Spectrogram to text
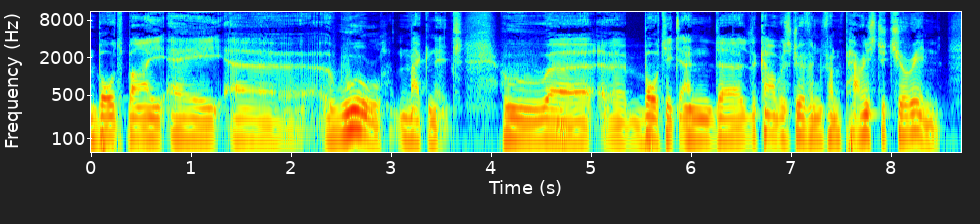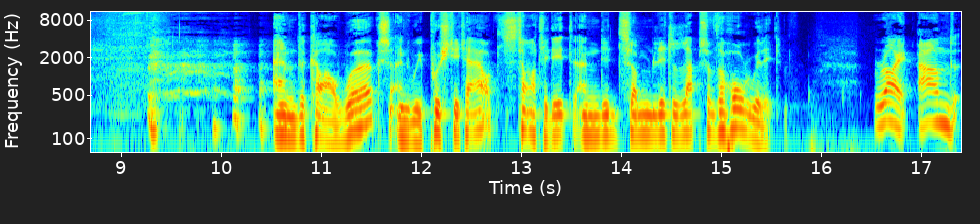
bought by a, uh, a, wool magnate who uh, uh, bought it, and uh, the car was driven from Paris to Turin. And the car works, and we pushed it out, started it, and did some little laps of the hall with it. Right, and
